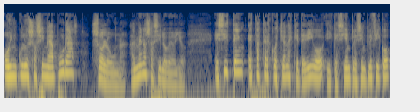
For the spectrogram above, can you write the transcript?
O incluso si me apuras, solo una. Al menos así lo veo yo. Existen estas tres cuestiones que te digo y que siempre simplifico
